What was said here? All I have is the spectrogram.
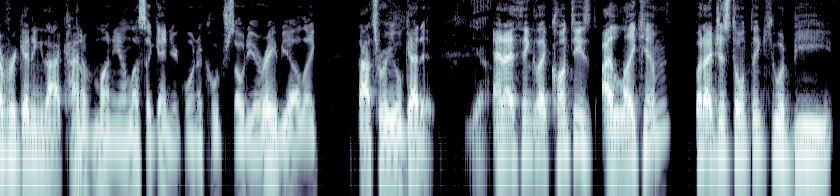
never getting that kind No. of money unless again you're going to coach Saudi Arabia. Like that's where you'll get it. Yeah. And I think like Conte's, I like him, but I just don't think he would be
